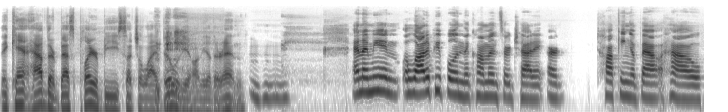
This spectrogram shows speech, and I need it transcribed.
they can't have their best player be such a liability on the other end. hmm And I mean, a lot of people in the comments are chatting, are talking about how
